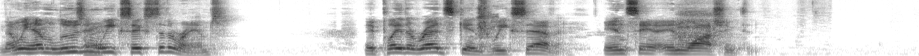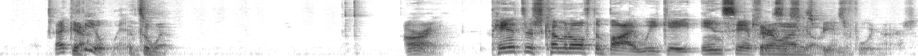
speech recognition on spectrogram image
Then we have them losing Right. week six to the Rams. They play the Redskins week seven in San, in Washington. That could Yeah, be a win. It's a win. All right. Panthers coming off the bye week eight in San Carolina's Francisco against 49ers.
